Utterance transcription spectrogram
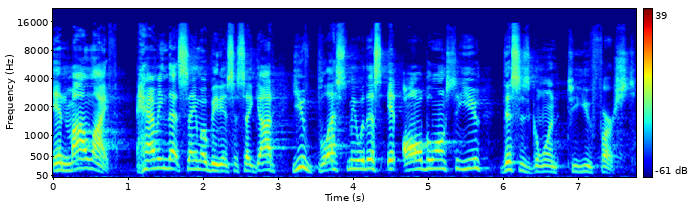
in my life, having that same obedience to say, God, you've blessed me with this, it all belongs to you, this is going to you first.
